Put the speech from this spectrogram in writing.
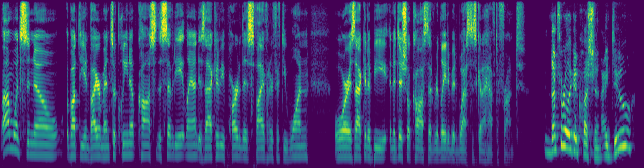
Bob wants to know about the environmental cleanup costs of the 78 land. Is that going to be part of this 551, or is that going to be an additional cost that Related Midwest is going to have to front? That's a really good question. I do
